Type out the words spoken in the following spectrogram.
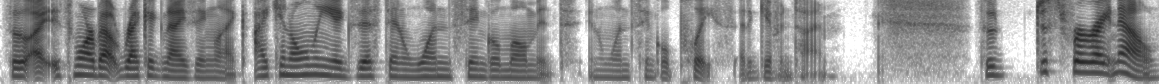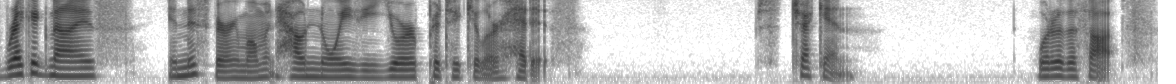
So it's more about recognizing like I can only exist in one single moment in one single place at a given time. So just for right now, recognize in this very moment how noisy your particular head is. Just check in. What are the thoughts?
